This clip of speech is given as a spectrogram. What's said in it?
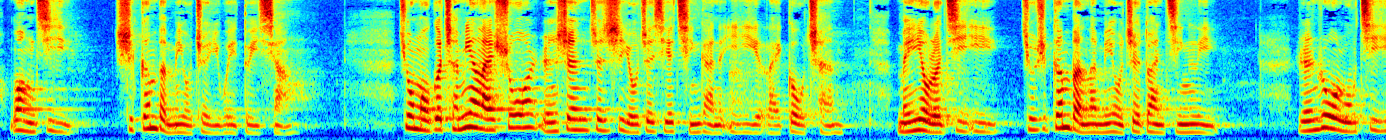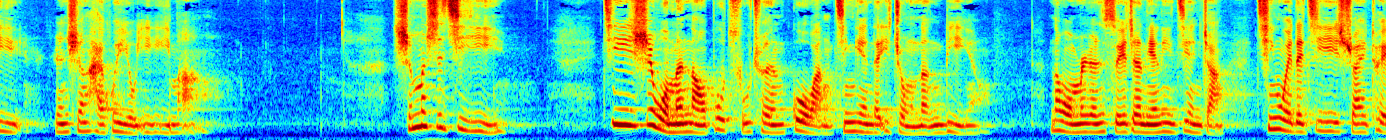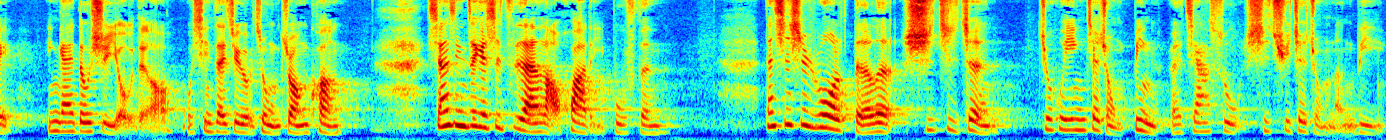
忘记是根本没有这一位对象。就某个层面来说，人生正是由这些情感的意义来构成。没有了记忆，就是根本的没有这段经历。人若无记忆，人生还会有意义吗？什么是记忆？记忆是我们脑部储存过往经验的一种能力啊。那我们人随着年龄渐长，轻微的记忆衰退，应该都是有的哦。我现在就有这种状况。相信这个是自然老化的一部分，但是是若得了失智症，就会因这种病而加速失去这种能力。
